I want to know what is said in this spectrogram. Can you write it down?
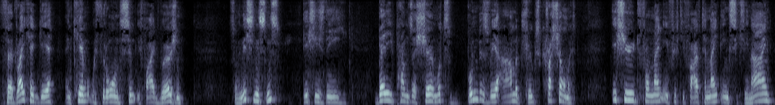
Third Reich headgear and came up with their own simplified version. So in this instance, this is the Berry Panzer Schutzmütze Bundeswehr Armoured Troops crash helmet. Issued from 1955 to 1969,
